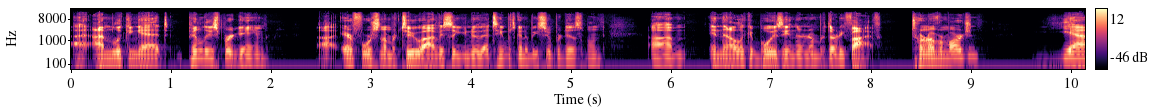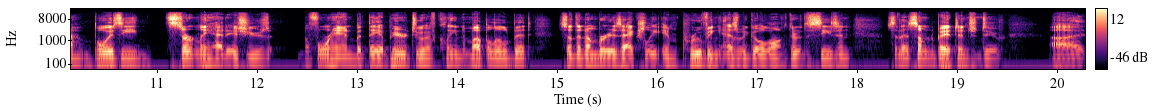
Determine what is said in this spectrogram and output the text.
Uh, I'm looking at penalties per game. Uh, Air Force number two, obviously, you knew that team was going to be super disciplined. Um, and then I look at Boise and they're number 35. Turnover margin? Yeah, Boise certainly had issues beforehand, but they appear to have cleaned them up a little bit. So the number is actually improving as we go along through the season. So that's something to pay attention to. Uh,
